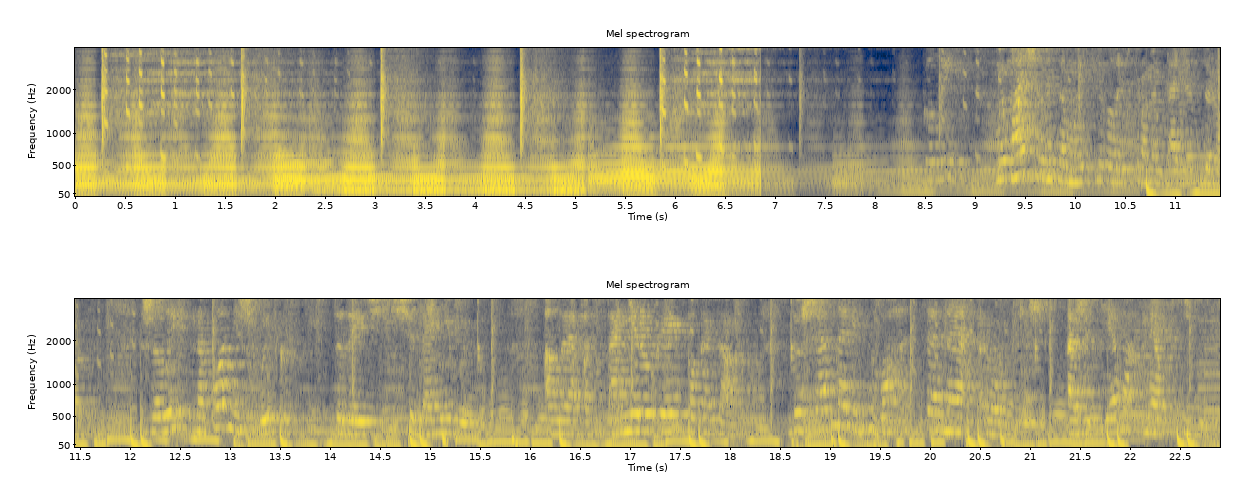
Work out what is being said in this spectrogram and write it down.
Колись ми майже не замислювались про ментальне здоров'я. Жили на повній швидкості, додаючи щоденні виклики. Але останні роки показали, душевна рівновага це не розкіш, а життєва необхідність.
